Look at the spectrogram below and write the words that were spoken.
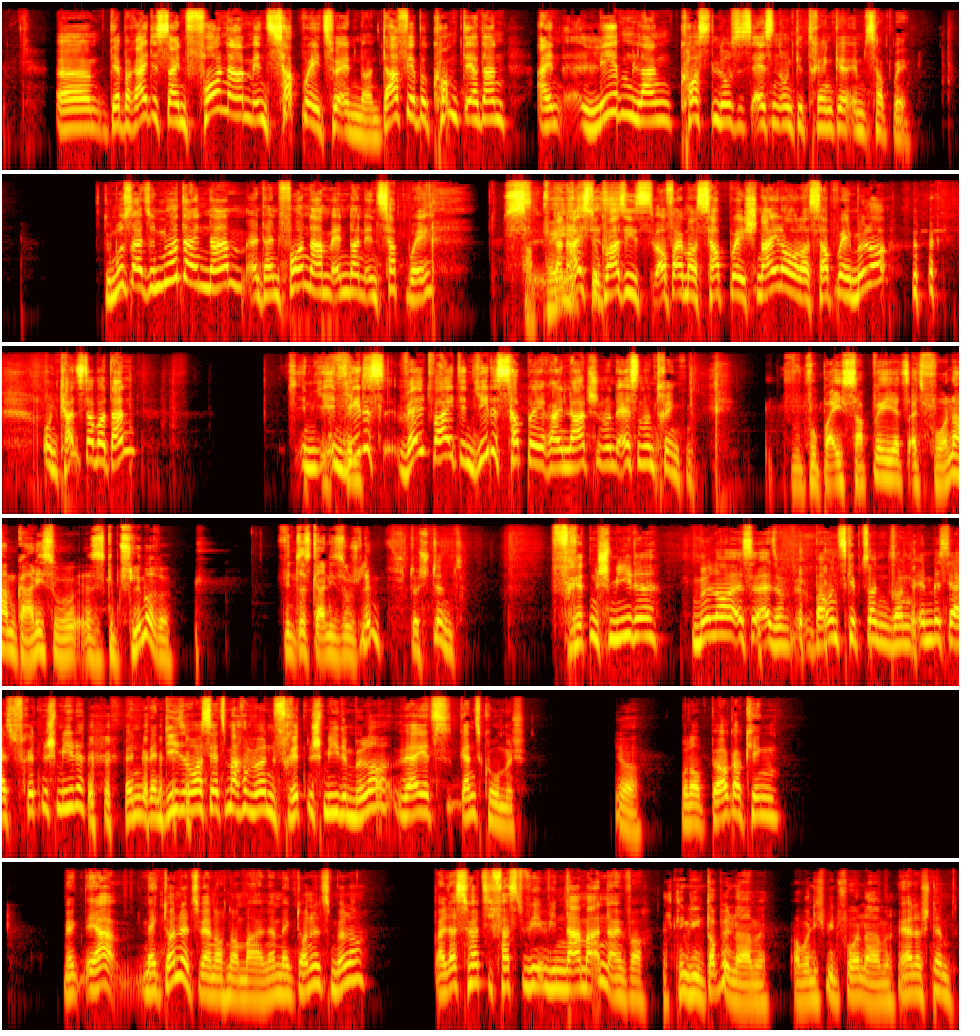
Ähm, der bereit ist, seinen Vornamen in Subway zu ändern. Dafür bekommt er dann ein Leben lang kostenloses Essen und Getränke im Subway. Du musst also nur deinen Namen, äh, deinen Vornamen ändern in Subway. Subway Dann heißt du quasi auf einmal Subway Schneider oder Subway Müller und kannst aber dann in, in jedes, weltweit in jedes Subway reinlatschen und essen und trinken. Wobei ich Subway jetzt als Vornamen gar nicht so. also Es gibt schlimmere. Ich finde das gar nicht so schlimm. Das stimmt. Frittenschmiede. Müller ist, also bei uns gibt so es so einen Imbiss, der heißt Frittenschmiede. Wenn, wenn die sowas jetzt machen würden, Frittenschmiede Müller, wäre jetzt ganz komisch. Ja. Oder Burger King. Mac, ja, McDonalds wäre noch normal, ne? McDonalds Müller. Weil das hört sich fast wie, wie ein Name an einfach. Das klingt wie ein Doppelname, aber nicht wie ein Vorname. Ja, das stimmt.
